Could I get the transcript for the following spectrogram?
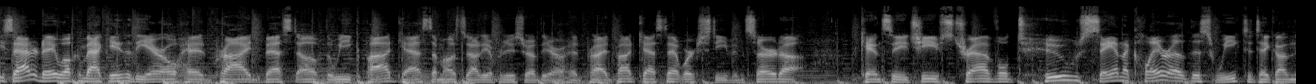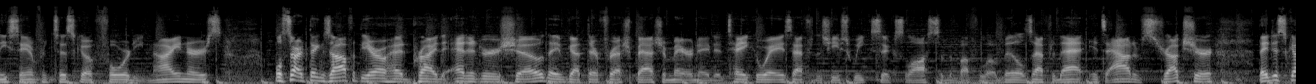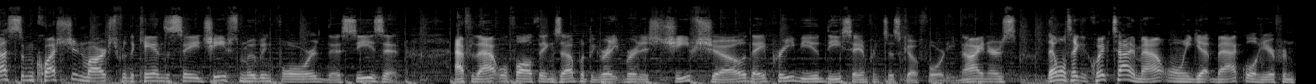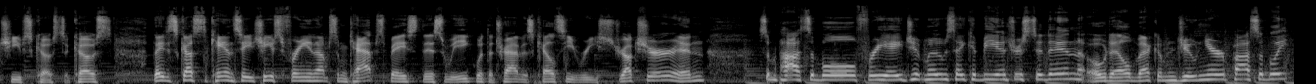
happy Saturday. Welcome back into the Arrowhead Pride Best of the Week podcast. I'm host and audio producer of the Arrowhead Pride Podcast Network, Steven Serta. Kansas City Chiefs travel to Santa Clara this week to take on the San Francisco 49ers. We'll start things off with the Arrowhead Pride Editors Show. They've got their fresh batch of marinated takeaways after the Chiefs' Week 6 loss to the Buffalo Bills. After that, it's out of structure. They discuss some question marks for the Kansas City Chiefs moving forward this season. After that, we'll follow things up with the Great British Chiefs Show. They previewed the San Francisco 49ers. Then we'll take a quick timeout. When we get back, we'll hear from Chiefs Coast to Coast. They discussed the Kansas City Chiefs freeing up some cap space this week with the Travis Kelce restructure and some possible free agent moves they could be interested in. Odell Beckham Jr., possibly.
